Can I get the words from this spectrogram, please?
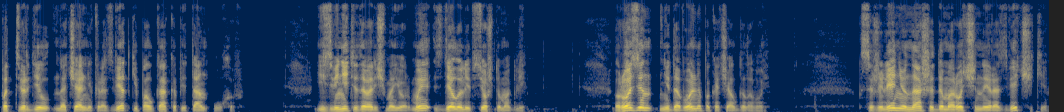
подтвердил начальник разведки полка капитан Ухов. Извините, товарищ майор, мы сделали все, что могли. Розин недовольно покачал головой. К сожалению, наши доморощенные разведчики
